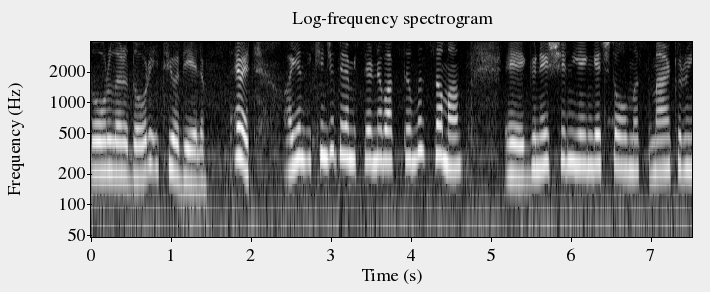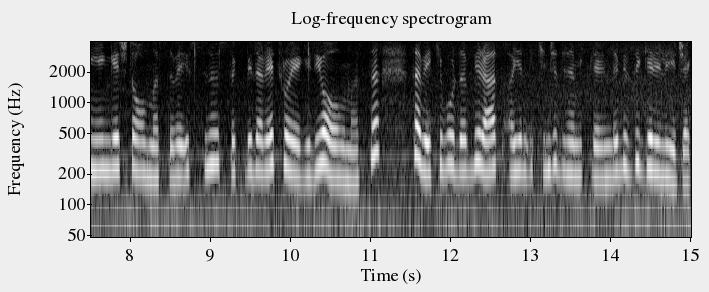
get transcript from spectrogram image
doğrulara doğru itiyor diyelim. Evet, ayın ikinci dinamiklerine baktığımız zaman e, Güneş'in yengeçte olması, Merkür'ün yengeçte olması ve üstüne üstlük bir de retroya gidiyor olması tabii ki burada biraz ayın ikinci dinamiklerinde bizi gerileyecek.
